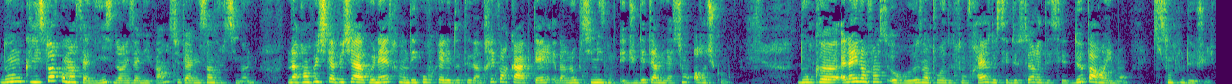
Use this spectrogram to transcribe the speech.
Donc l'histoire commence à Nice dans les années 20 suite à la naissance de Simone. On apprend petit à petit à la connaître et on découvre qu'elle est dotée d'un très fort caractère et d'un optimisme et d'une détermination hors du commun. Donc euh, elle a une enfance heureuse, entourée de son frère, de ses deux sœurs et de ses deux parents aimants, qui sont tous deux juifs.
